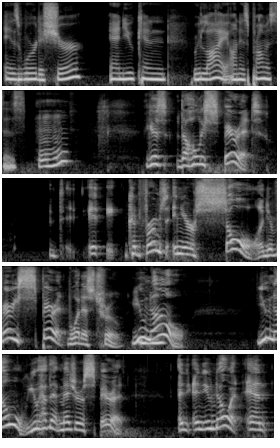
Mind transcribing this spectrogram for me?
his word is sure. And you can rely on his promises. Because the Holy Spirit, it, it confirms in your soul, in your very spirit, what is true. You mm-hmm. know. You know. You have that measure of spirit. And, and you know it. And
